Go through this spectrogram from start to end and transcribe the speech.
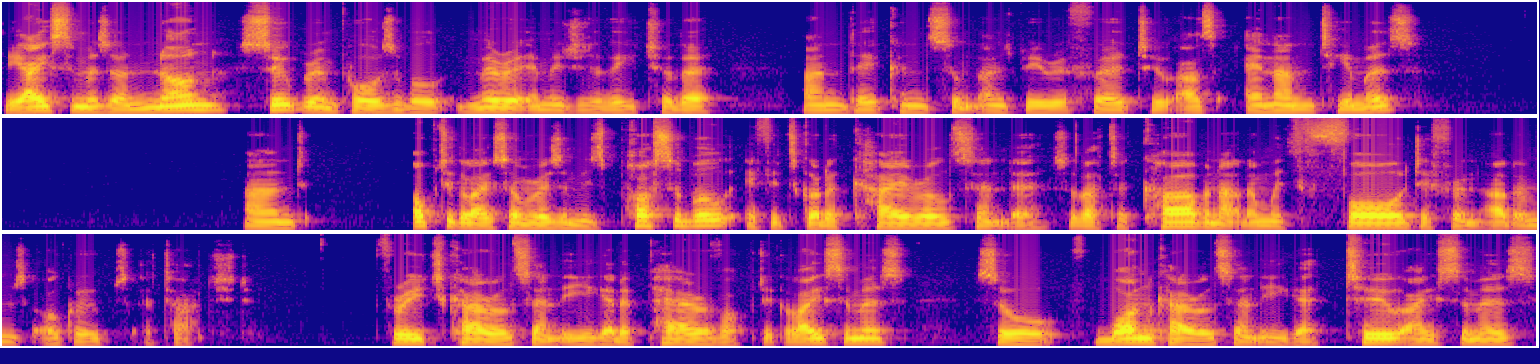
The isomers are non-superimposable mirror images of each other and they can sometimes be referred to as enantiomers. And optical isomerism is possible if it's got a chiral center. So that's a carbon atom with four different atoms or groups attached. For each chiral center you get a pair of optical isomers. So one chiral center you get two isomers,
